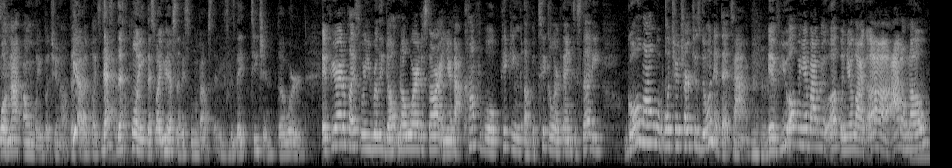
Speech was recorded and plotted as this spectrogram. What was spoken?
Well, not only, but you know, that's yeah, a good place. that's that's the point. That's why you have Sunday school and Bible studies because mm-hmm. they teaching the word. If you're at a place where you really don't know where to start and you're not comfortable picking a particular thing to study, go along with what your church is doing at that time. Mm-hmm. If you open your Bible up and you're like, ah, I don't know,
